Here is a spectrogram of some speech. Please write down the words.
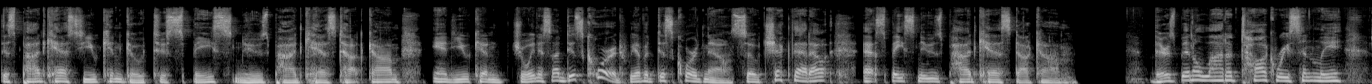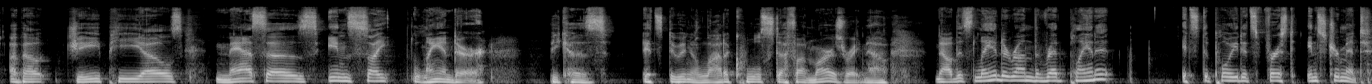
this podcast, you can go to spacenewspodcast.com and you can join us on Discord. We have a Discord now, so check that out at spacenewspodcast.com. There's been a lot of talk recently about JPL's NASA's InSight lander because it's doing a lot of cool stuff on Mars right now. Now, this lander on the red planet, it's deployed its first instrument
